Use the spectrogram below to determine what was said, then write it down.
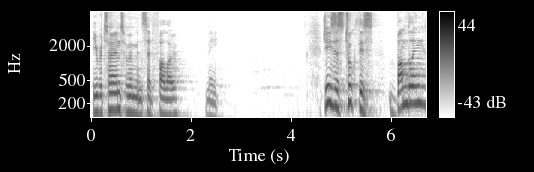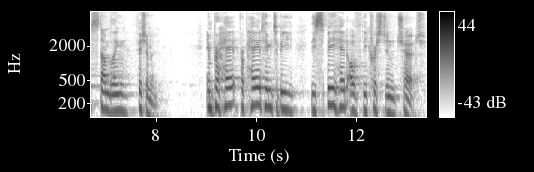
he returned to him and said, Follow me. Jesus took this bumbling, stumbling fisherman and prepared him to be the spearhead of the Christian church.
